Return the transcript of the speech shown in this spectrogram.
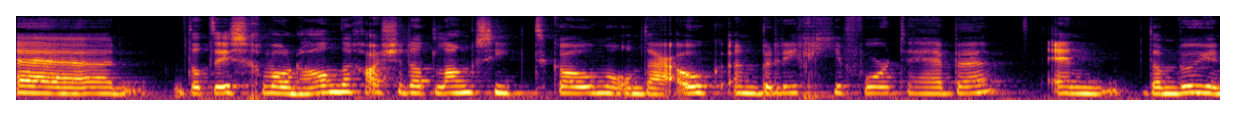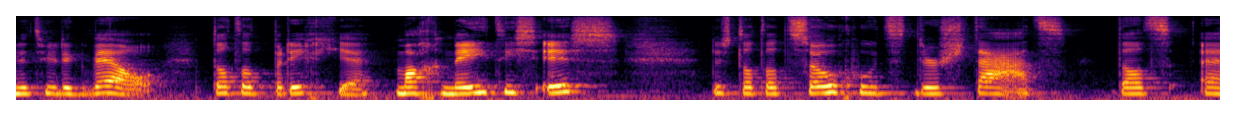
Uh, dat is gewoon handig als je dat langs ziet komen om daar ook een berichtje voor te hebben. En dan wil je natuurlijk wel dat dat berichtje magnetisch is. Dus dat dat zo goed er staat dat uh,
